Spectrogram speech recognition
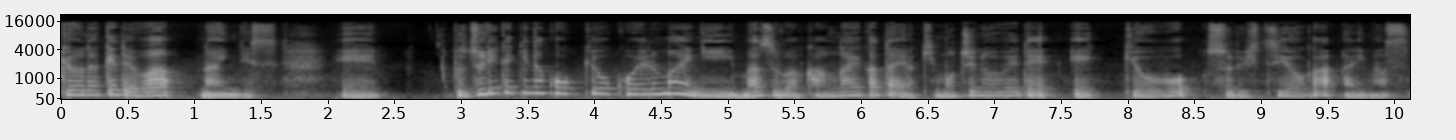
境だけではないんです。えー、物理的な国境を越える前に、まずは考え方や気持ちの上で越境をする必要があります。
